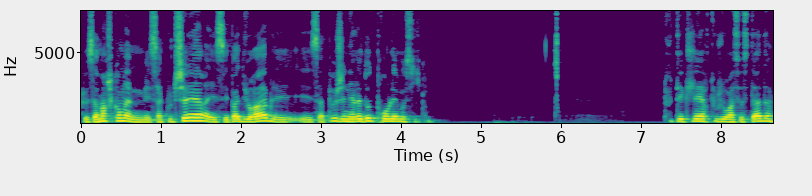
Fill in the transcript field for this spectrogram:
que ça marche quand même. Mais ça coûte cher et c'est pas durable et, ça peut générer d'autres problèmes aussi. Tout est clair toujours à ce stade.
